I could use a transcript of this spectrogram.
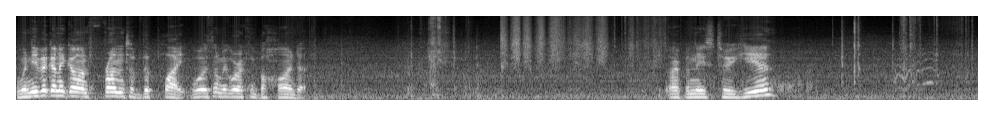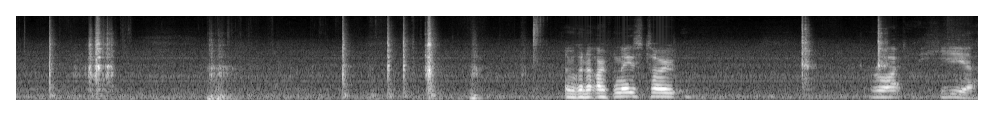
We're never going to go in front of the plate, we're always going to be working behind it. Open these two here. And we're going to open these two right here.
